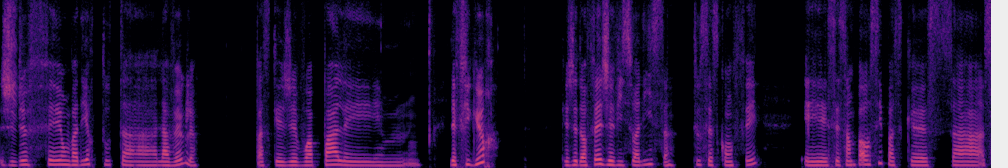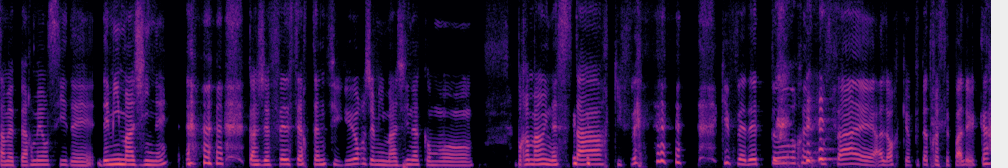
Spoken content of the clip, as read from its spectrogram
je fais, on va dire, tout à l'aveugle parce que je ne vois pas les, les figures que je dois faire, je visualise tout ce qu'on fait. Et c'est sympa aussi parce que ça, ça me permet aussi de, de m'imaginer. Quand je fais certaines figures, je m'imagine comme vraiment une star qui fait, qui fait des tours et tout ça, et alors que peut-être ce n'est pas le cas.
